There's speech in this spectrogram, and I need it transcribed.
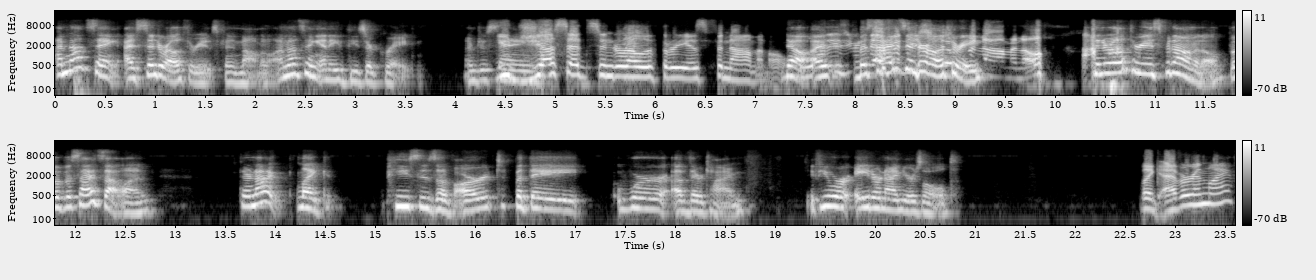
I'm not saying I Cinderella 3 is phenomenal. I'm not saying any of these are great. I'm just saying You just said Cinderella 3 is phenomenal. No, I- is besides Cinderella 3. Phenomenal. Cinderella 3 is phenomenal. But besides that one, they're not like pieces of art, but they were of their time. If you were eight or nine years old, Like ever in life?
